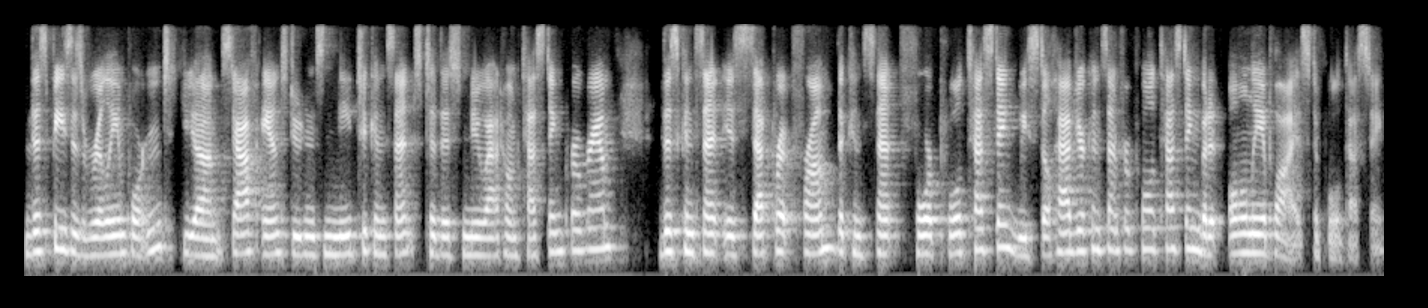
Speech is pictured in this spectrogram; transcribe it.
This piece is really important. Um, staff and students need to consent to this new at home testing program. This consent is separate from the consent for pool testing. We still have your consent for pool testing, but it only applies to pool testing.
